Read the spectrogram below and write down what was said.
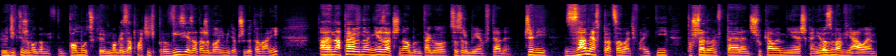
ludzi, którzy mogą mi w tym pomóc, którym mogę zapłacić prowizję za to, żeby oni mi to przygotowali, ale na pewno nie zaczynałbym tego, co zrobiłem wtedy. Czyli zamiast pracować w IT, poszedłem w teren, szukałem mieszkań, rozmawiałem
